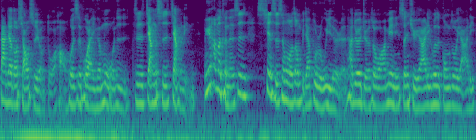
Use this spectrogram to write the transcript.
大家都消失有多好，或者是忽然一个末日，就是僵尸降临，因为他们可能是现实生活中比较不如意的人，他就会觉得说我要面临升学压力或是工作压力，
